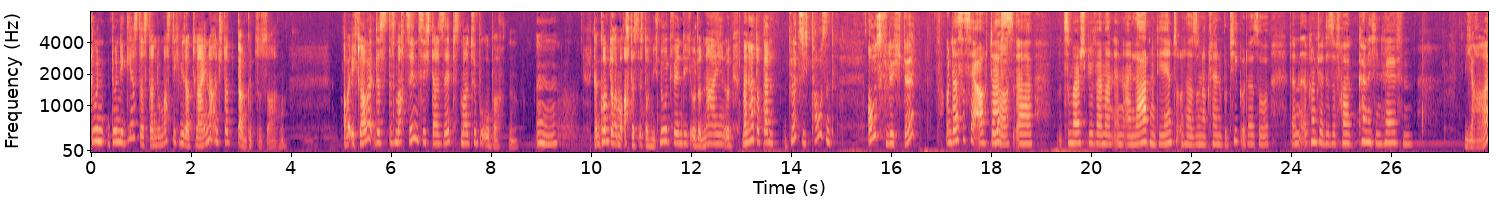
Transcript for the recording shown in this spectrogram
du, du negierst das dann, du machst dich wieder kleiner, anstatt Danke zu sagen. Aber ich glaube, das, das macht Sinn, sich da selbst mal zu beobachten. Mhm. Dann kommt doch immer, ach, das ist doch nicht notwendig oder nein. Oder, man hat doch dann plötzlich tausend Ausflüchte. Und das ist ja auch das, äh, zum Beispiel, wenn man in einen Laden geht oder so eine kleine Boutique oder so, dann kommt ja diese Frage, kann ich Ihnen helfen? Ja,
